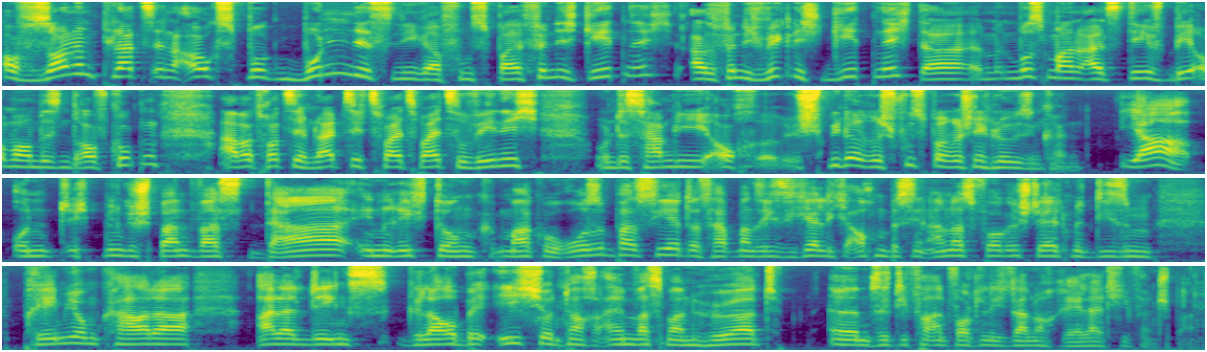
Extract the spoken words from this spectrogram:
auf Sonnenplatz in Augsburg Bundesliga-Fußball. Finde ich geht nicht. Also finde ich wirklich geht nicht. Da muss man als DFB auch mal ein bisschen drauf gucken. Aber trotzdem, Leipzig 2-2 zu wenig. Und das haben die auch spielerisch, fußballerisch nicht lösen können. Ja, und ich bin gespannt, was da in Richtung Marco Rose passiert. Das hat man sich sicherlich auch ein bisschen anders vorgestellt mit diesem Premium-Kader. Allerdings glaube ich und nach allem, was man hört, ähm, sind die Verantwortlichen da noch relativ entspannt.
